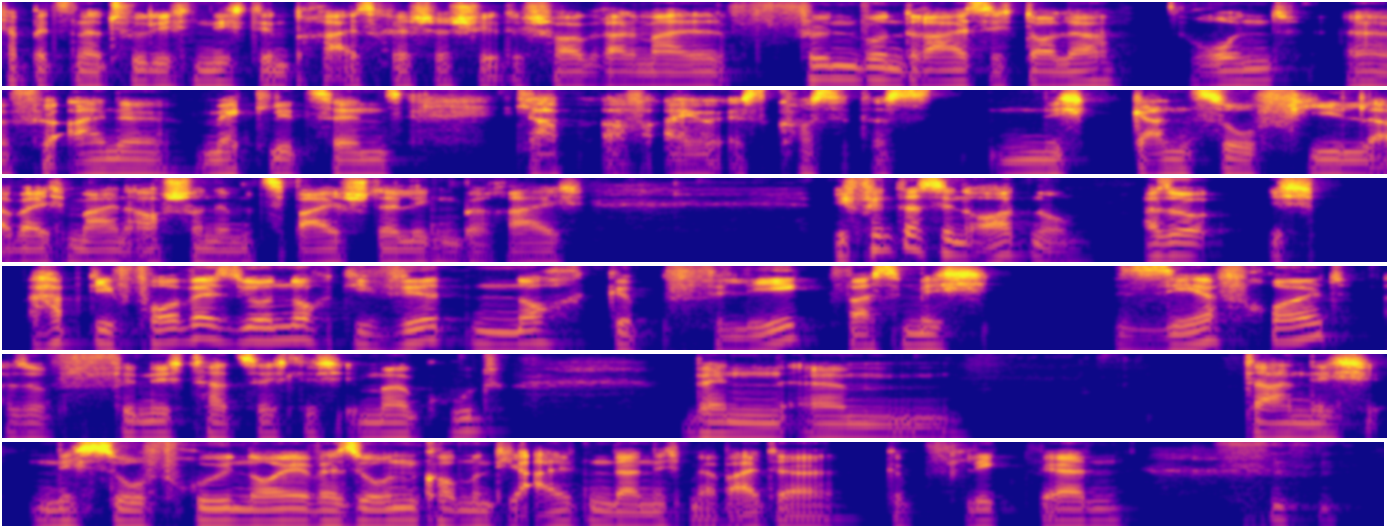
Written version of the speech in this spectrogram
ich habe jetzt natürlich nicht den Preis recherchiert. Ich schaue gerade mal 35 Dollar rund äh, für eine Mac-Lizenz. Ich glaube, auf iOS kostet das nicht ganz so viel, aber ich meine auch schon im zweistelligen Bereich. Ich finde das in Ordnung. Also ich habe die Vorversion noch, die wird noch gepflegt, was mich sehr freut. Also finde ich tatsächlich immer gut, wenn ähm, da nicht, nicht so früh neue Versionen kommen und die alten dann nicht mehr weiter gepflegt werden.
